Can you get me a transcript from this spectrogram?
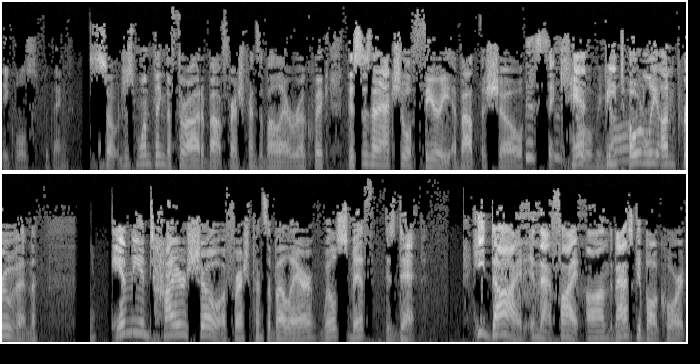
sequels to things. So, just one thing to throw out about Fresh Prince of Bel Air, real quick. This is an actual theory about the show This that can't so be totally unproven. In the entire show of Fresh Prince of Bel Air, Will Smith is dead. He died in that fight on the basketball court,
